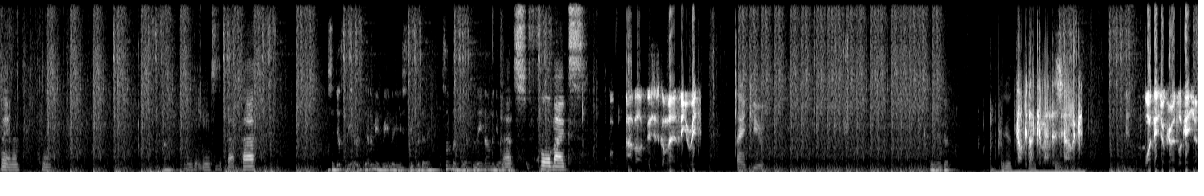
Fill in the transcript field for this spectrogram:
Come here, man. Come here. Let me get you into the backpack. Is it just me or is the enemy really stupid there? Sometimes they have to lay down in the open. That's four mags. Avok, this is command. Do you read? Thank you. Really good. Good. Copy that, command. This is Halleck. What is your current location?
